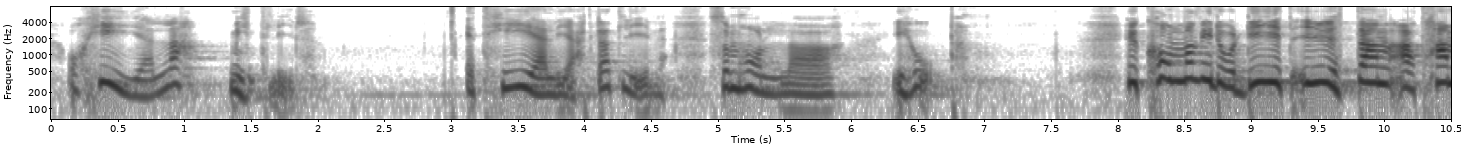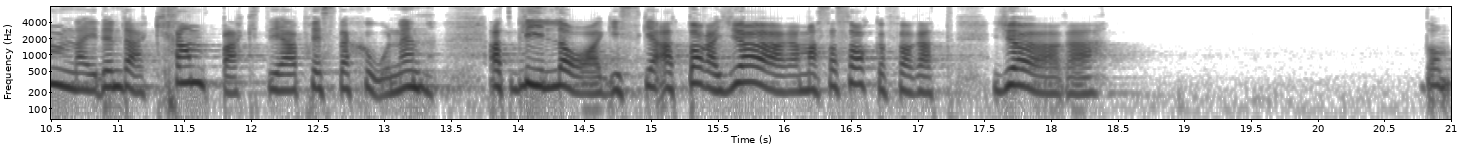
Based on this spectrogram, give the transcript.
och hela mitt liv. Ett helhjärtat liv som håller ihop. Hur kommer vi då dit utan att hamna i den där krampaktiga prestationen? Att bli lagiska, att bara göra massa saker för att göra dem.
